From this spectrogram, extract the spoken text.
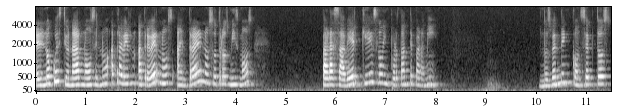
El no cuestionarnos, el no atrevernos a entrar en nosotros mismos para saber qué es lo importante para mí. Nos venden conceptos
